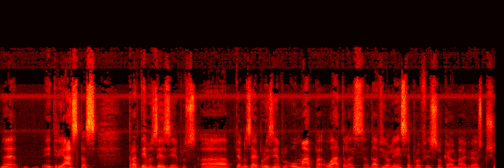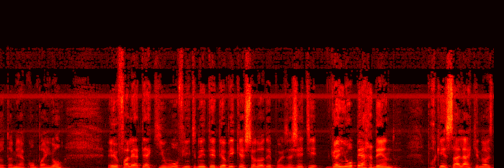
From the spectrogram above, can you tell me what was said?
né, entre aspas, para termos exemplos. Uh, temos aí, por exemplo, o mapa, o Atlas da Violência, professor Caio Magro, acho que o senhor também acompanhou. Eu falei até aqui, um ouvinte não entendeu, me questionou depois. A gente ganhou perdendo, porque sabe que nós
